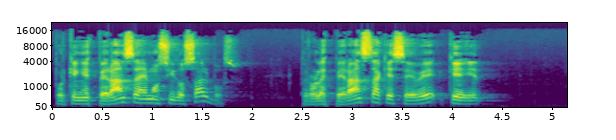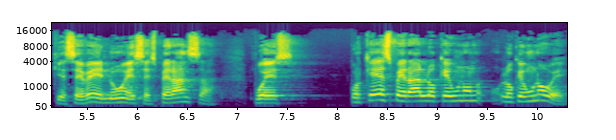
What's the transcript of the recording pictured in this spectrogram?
Porque en esperanza hemos sido salvos. Pero la esperanza que se ve, que, que se ve no es esperanza. Pues, ¿por qué esperar lo que uno, lo que uno ve?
